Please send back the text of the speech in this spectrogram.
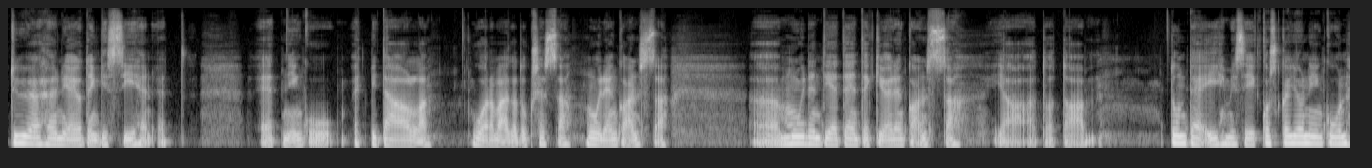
työhön ja jotenkin siihen, että, että, niin kuin, että pitää olla vuorovaikutuksessa muiden kanssa, muiden tieteentekijöiden kanssa ja tota, tuntee ihmisiä, koska jo niin kuin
